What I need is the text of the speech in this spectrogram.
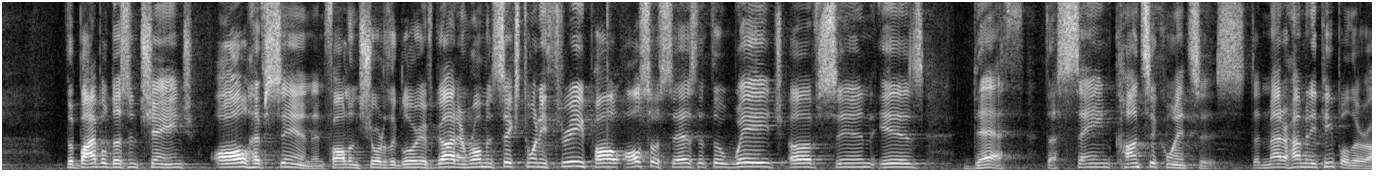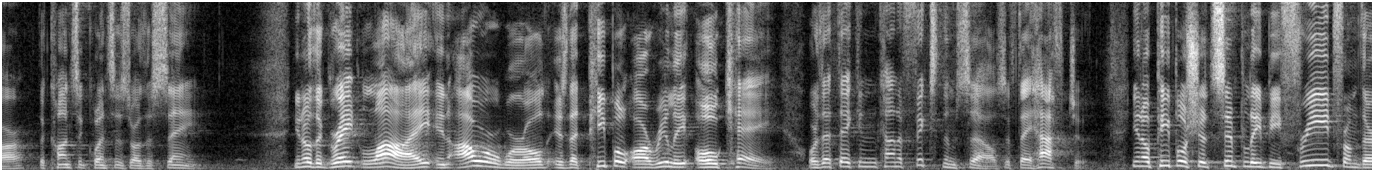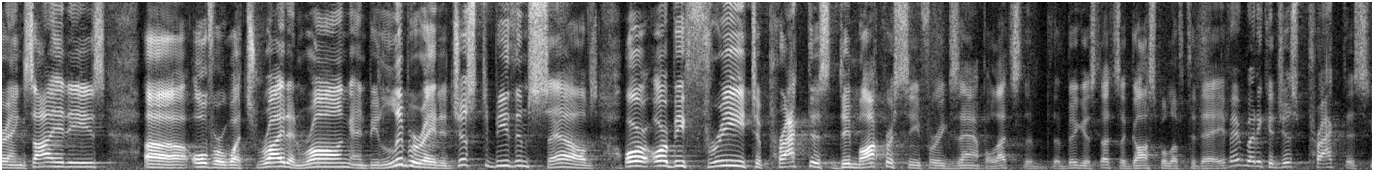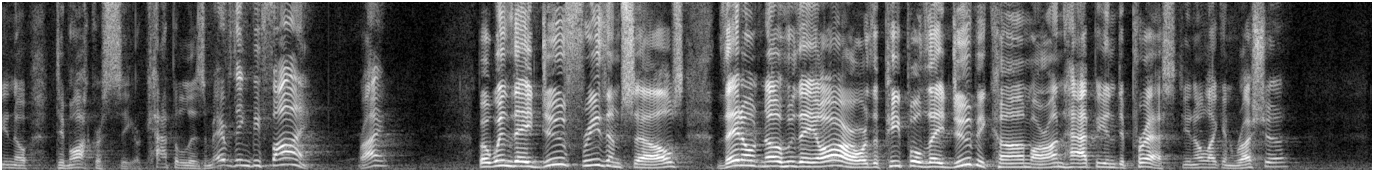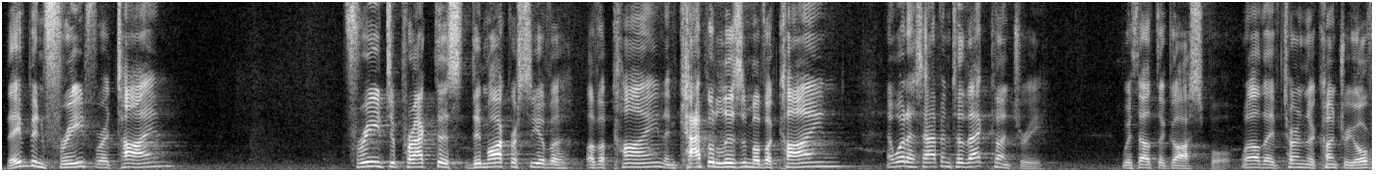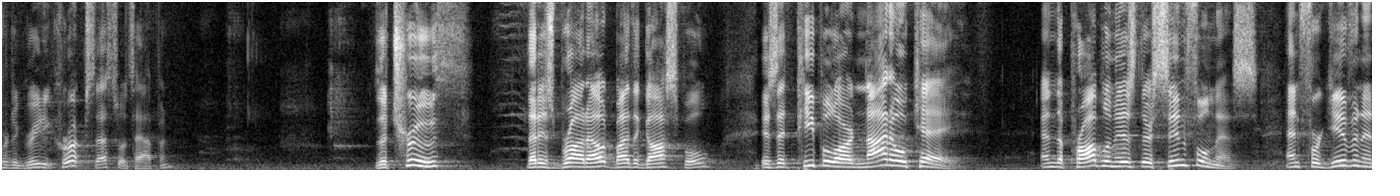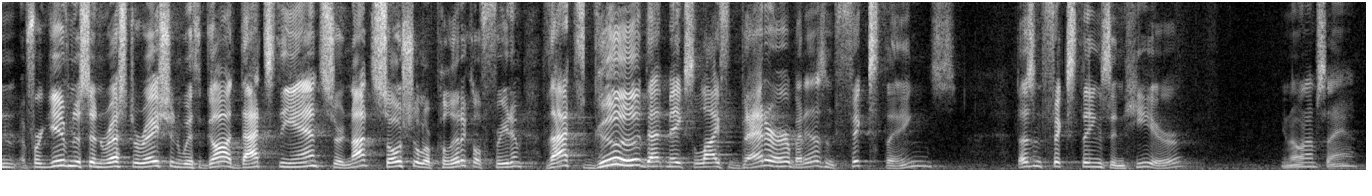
the Bible doesn't change. All have sinned and fallen short of the glory of God. In Romans 6.23, Paul also says that the wage of sin is death, the same consequences. Doesn't matter how many people there are, the consequences are the same. You know, the great lie in our world is that people are really okay or that they can kind of fix themselves if they have to. You know, people should simply be freed from their anxieties uh, over what's right and wrong and be liberated just to be themselves or, or be free to practice democracy, for example. That's the, the biggest, that's the gospel of today. If everybody could just practice you know, democracy or capitalism, everything be fine, right? But when they do free themselves, they don't know who they are or the people they do become are unhappy and depressed. You know, like in Russia, they've been freed for a time, freed to practice democracy of a, of a kind and capitalism of a kind. And what has happened to that country without the gospel? Well, they've turned their country over to greedy crooks, that's what's happened. The truth that is brought out by the gospel is that people are not okay and the problem is their sinfulness and forgiven and forgiveness and restoration with God, that's the answer, not social or political freedom. That's good, that makes life better, but it doesn't fix things. It doesn't fix things in here. You know what I'm saying?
